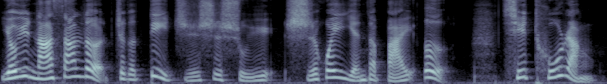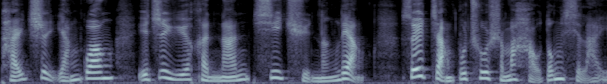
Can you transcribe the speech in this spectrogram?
由于拿撒勒这个地址是属于石灰岩的白垩，其土壤排斥阳光，以至于很难吸取能量，所以长不出什么好东西来。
